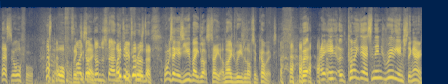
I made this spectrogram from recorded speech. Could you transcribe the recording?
that's, awful. That's an awful thing I to don't say. understand I don't understand. What we're saying is you've made lots of say, and I read a lot of comics. but I, it, uh, comic, yeah, it's an really interesting area.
